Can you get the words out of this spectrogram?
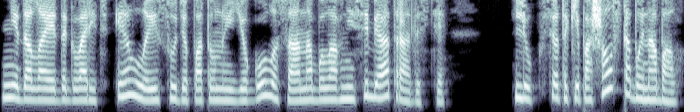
Не дала ей договорить Элла, и, судя по тону ее голоса, она была вне себя от радости. «Люк все-таки пошел с тобой на бал?»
